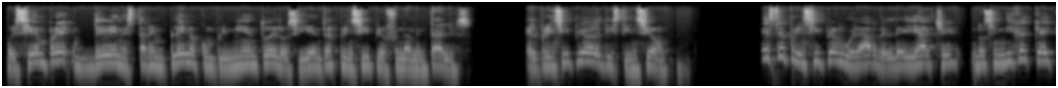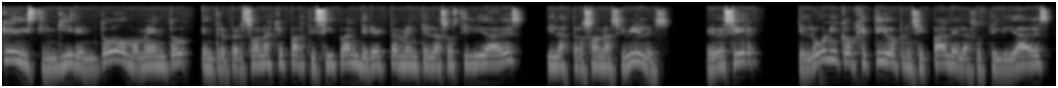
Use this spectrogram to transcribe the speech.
pues siempre deben estar en pleno cumplimiento de los siguientes principios fundamentales. El principio de distinción. Este principio angular del DIH nos indica que hay que distinguir en todo momento entre personas que participan directamente en las hostilidades y las personas civiles. Es decir, que el único objetivo principal de las hostilidades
